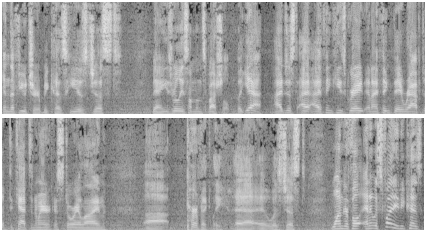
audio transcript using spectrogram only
in the future because he is just yeah, he's really something special. But yeah, I just I, I think he's great, and I think they wrapped up the Captain America storyline uh, perfectly. Uh, it was just wonderful, and it was funny because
